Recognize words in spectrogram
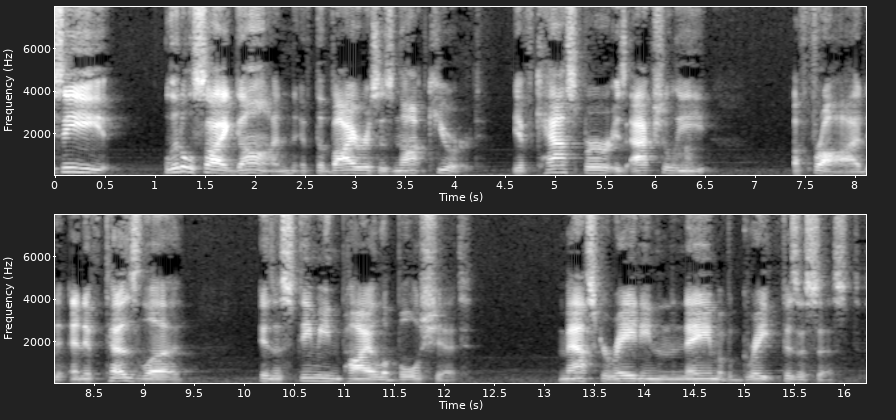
You see, Little Saigon, if the virus is not cured, if Casper is actually a fraud, and if Tesla is a steaming pile of bullshit, masquerading in the name of a great physicist,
